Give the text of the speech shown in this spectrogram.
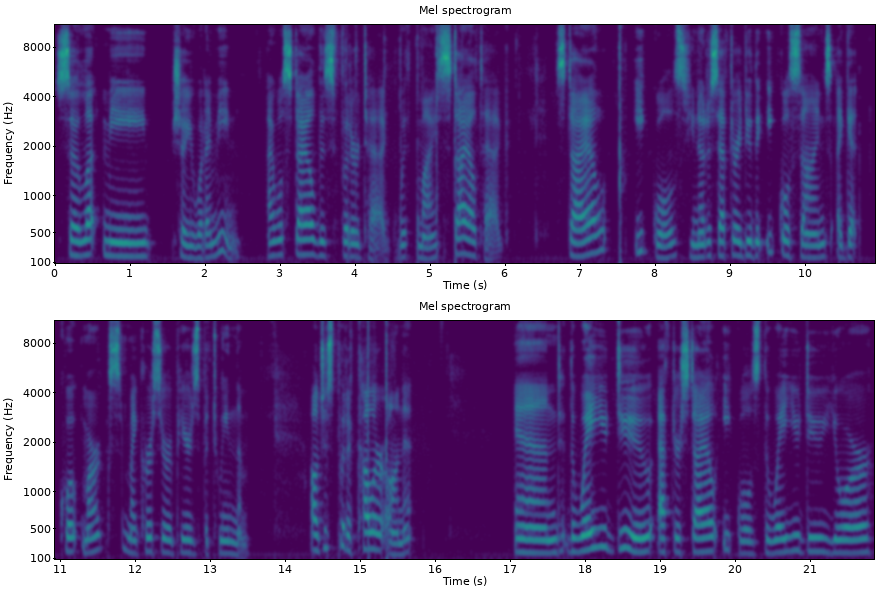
So let me show you what I mean. I will style this footer tag with my style tag. Style equals, you notice after I do the equal signs, I get quote marks. My cursor appears between them. I'll just put a color on it. And the way you do after style equals, the way you do your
